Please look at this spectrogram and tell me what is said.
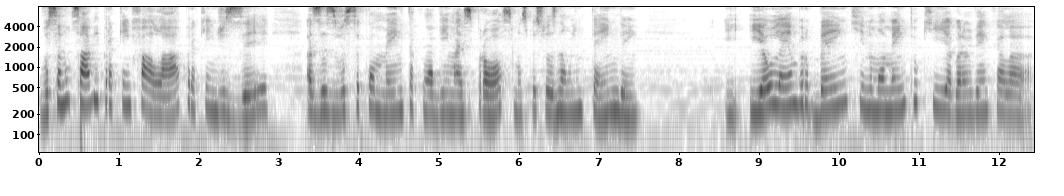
você não sabe para quem falar, para quem dizer. Às vezes você comenta com alguém mais próximo, as pessoas não entendem. E, e, eu lembro bem que no momento que. Agora me vem aquela.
